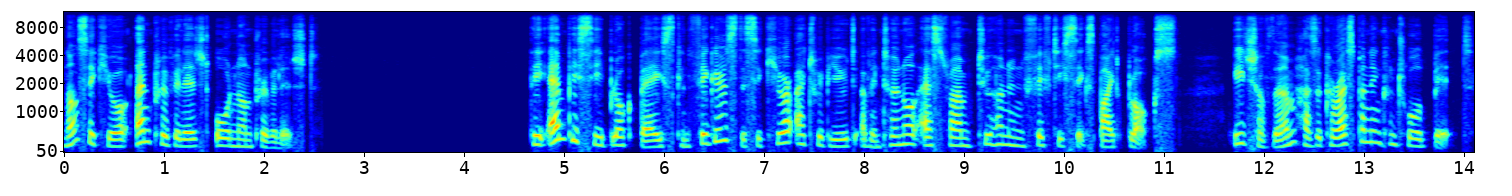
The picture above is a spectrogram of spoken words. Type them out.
non-secure, unprivileged or non-privileged. The MPC block base configures the secure attribute of internal SRAM 256-byte blocks. Each of them has a corresponding control bit.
